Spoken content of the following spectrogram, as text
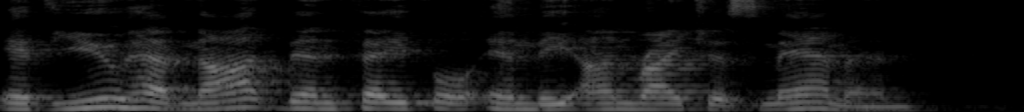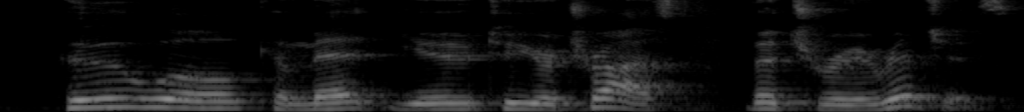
if you have not been faithful in the unrighteous mammon, who will commit you to your trust the true riches?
